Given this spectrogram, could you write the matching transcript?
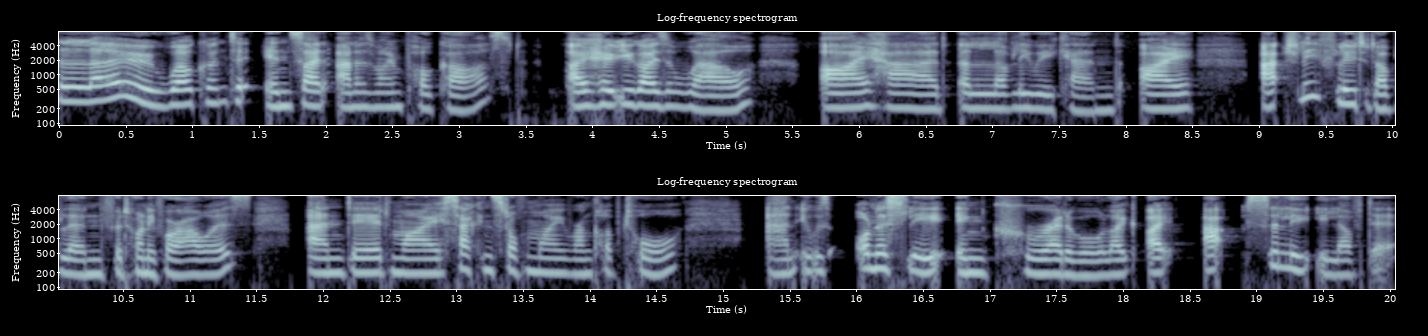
Hello, welcome to Inside Anna's Mind podcast. I hope you guys are well. I had a lovely weekend. I actually flew to Dublin for 24 hours and did my second stop on my run club tour, and it was honestly incredible. Like, I absolutely loved it,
